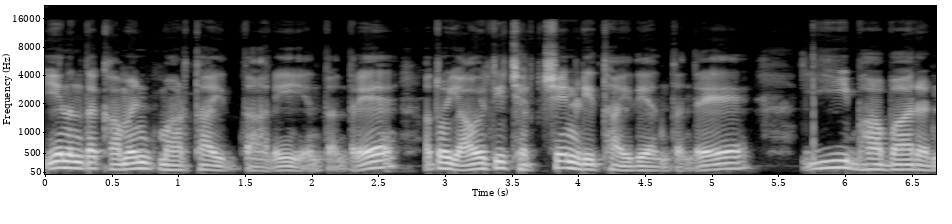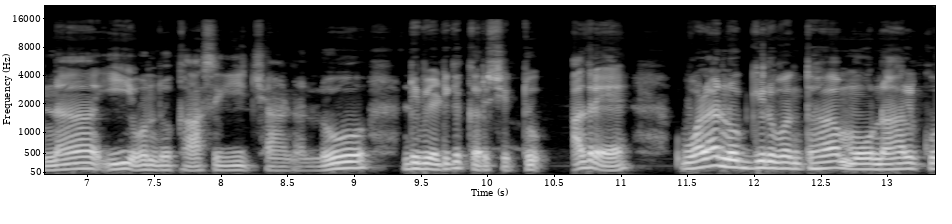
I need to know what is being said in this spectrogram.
ಏನಂತ ಕಾಮೆಂಟ್ ಮಾಡ್ತಾ ಇದ್ದಾರೆ ಅಂತಂದರೆ, ಅಥವಾ ಯಾವ ರೀತಿ ಚರ್ಚೆ ನಡೀತಾ ಇದೆ ಅಂತಂದರೆ, ಈ ಬಾಬಾರನ್ನು ಈ ಒಂದು ಖಾಸಗಿ ಚಾನಲ್ಲು ಡಿಬೇಟ್ಗೆ ಕರೆಸಿತ್ತು. ಆದರೆ ಒಳ ನುಗ್ಗಿರುವಂತಹ ಮೂರ್ನಾಲ್ಕು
